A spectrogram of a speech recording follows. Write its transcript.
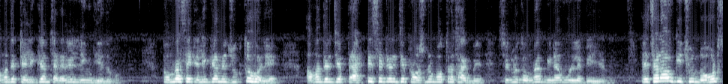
আমাদের টেলিগ্রাম চ্যানেলের লিঙ্ক দিয়ে দেবো। তোমরা সেই টেলিগ্রামে যুক্ত হলে আমাদের যে প্র্যাকটিস সেটের যে প্রশ্নপত্র থাকবে, সেগুলো তোমরা বিনামূল্যে পেয়ে যাবে। এছাড়াও কিছু নোটস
